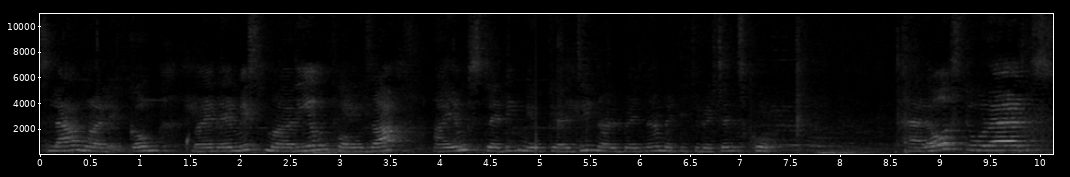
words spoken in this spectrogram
Assalamu alaikum. My name is Maryam Fawzah. I am studying UKG in Al Bayyinah Matriculation School. Hello students.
